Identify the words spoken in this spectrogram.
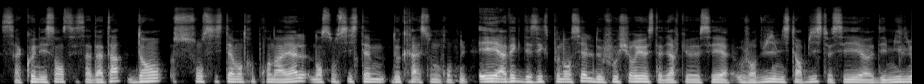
sa connaissance et sa data, dans son système entrepreneurial, dans son système de création de contenu. Et avec des exponentiels de faux furieux, c'est-à-dire que c'est aujourd'hui MrBeast, c'est euh, des millions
